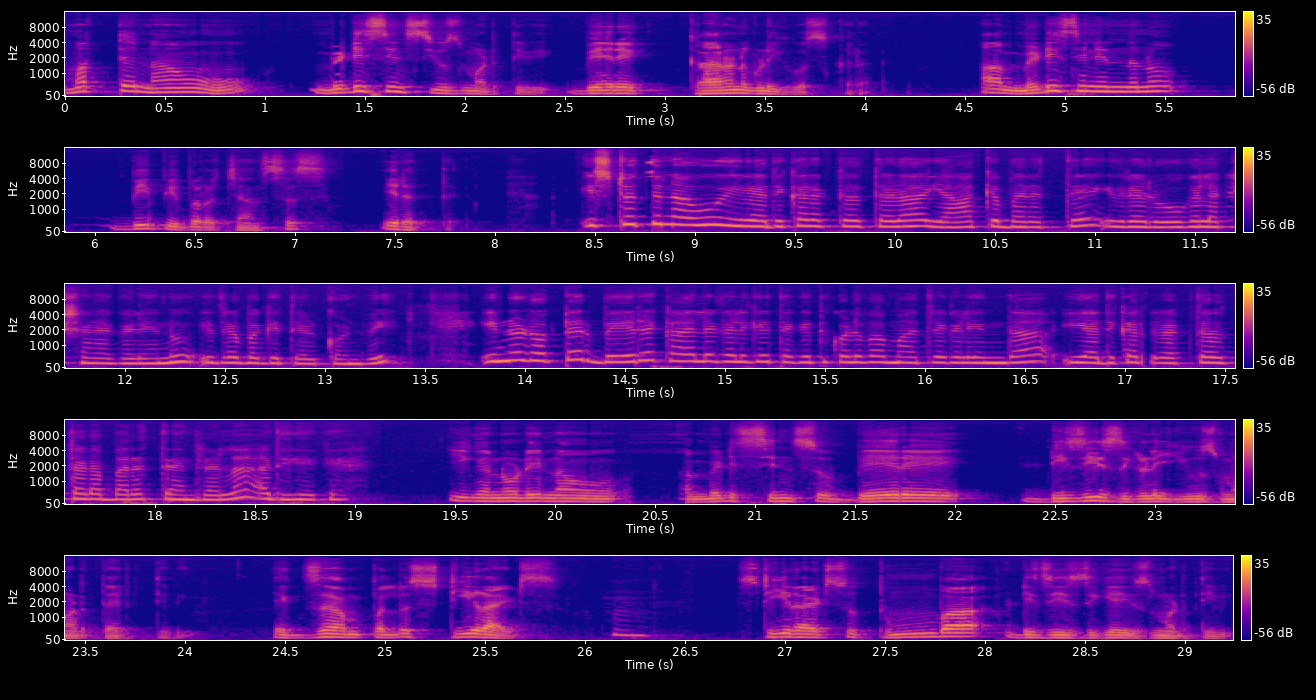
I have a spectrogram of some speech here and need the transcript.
ಮತ್ತು ನಾವು ಮೆಡಿಸಿನ್ಸ್ ಯೂಸ್ ಮಾಡ್ತೀವಿ ಬೇರೆ ಕಾರಣಗಳಿಗೋಸ್ಕರ. ಆ ಮೆಡಿಸಿನಿಂದನೂ ಬಿ ಪಿ ಬರೋ ಚಾನ್ಸಸ್ ಇರುತ್ತೆ. ಇಷ್ಟೊತ್ತು ನಾವು ಈ ಅಧಿಕ ರಕ್ತದೊತ್ತಡ ಯಾಕೆ ಬರುತ್ತೆ ಇದರ ರೋಗ ಲಕ್ಷಣಗಳೇನು ಇದರ ಬಗ್ಗೆ ತಿಳ್ಕೊಂಡ್ವಿ. ಇನ್ನು ಡಾಕ್ಟರ್ ಬೇರೆ ಕಾಯಿಲೆಗಳಿಗೆ ತೆಗೆದುಕೊಳ್ಳುವ ಮಾತ್ರೆಗಳಿಂದ ಈ ಅಧಿಕ ರಕ್ತದೊತ್ತಡ ಬರುತ್ತೆ ಅಂದ್ರಲ್ಲ ಅದು ಹೇಗೆ? ಈಗ ನೋಡಿ ನಾವು ಮೆಡಿಸಿನ್ಸು ಬೇರೆ ಡಿಸೀಸ್ಗಳಿಗೆ ಯೂಸ್ ಮಾಡ್ತಾ ಇರ್ತೀವಿ. ಎಕ್ಸಾಂಪಲ್ಲು ಸ್ಟೀರಾಯ್ಡ್ಸ್ ಸ್ಟೀರಾಯ್ಡ್ಸು ತುಂಬ ಡಿಸೀಸಿಗೆ ಯೂಸ್ ಮಾಡ್ತೀವಿ.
